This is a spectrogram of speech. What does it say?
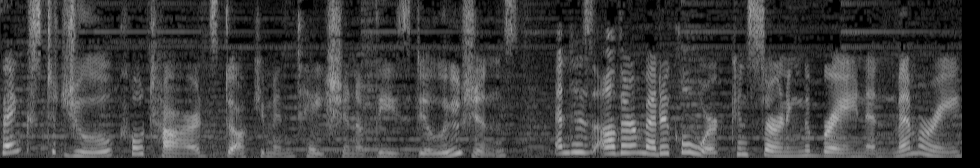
Thanks to Jules Cotard's documentation of these delusions and his other medical work concerning the brain and memory,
